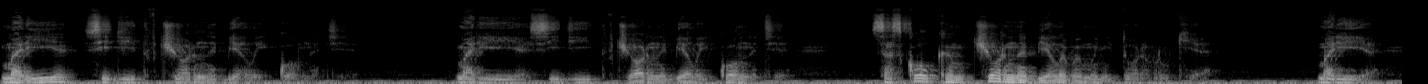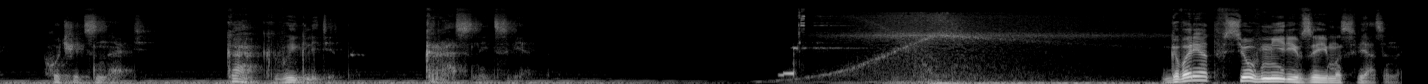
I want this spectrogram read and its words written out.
Мария сидит в черно-белой комнате. Мария сидит в черно-белой комнате с осколком черно-белого монитора в руке. Мария хочет знать, как выглядит красный цвет. Говорят, все в мире взаимосвязано.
